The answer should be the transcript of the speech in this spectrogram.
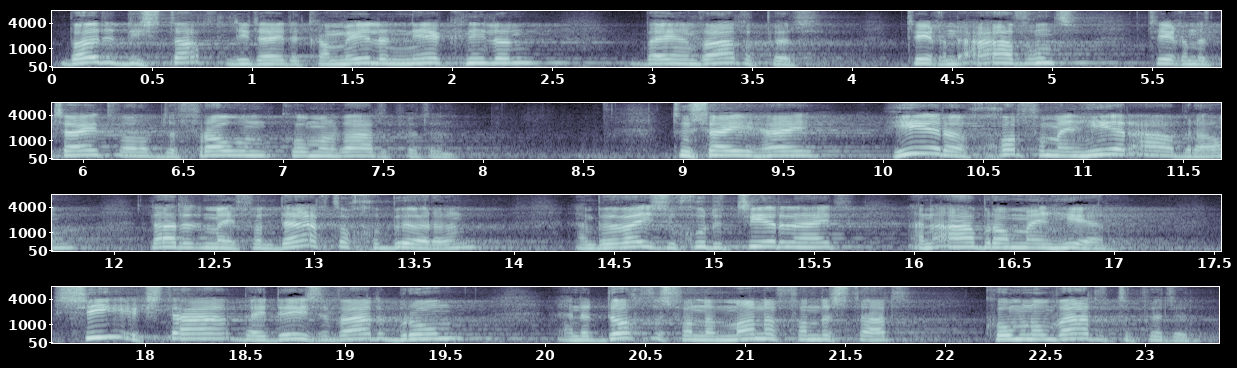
Buiten die stad liet hij de kamelen neerknielen bij een waterput, tegen de avond, tegen de tijd waarop de vrouwen komen waterputten. Toen zei hij, Heere, God van mijn heer Abraham, laat het mij vandaag toch gebeuren en bewijs uw goede tierenheid aan Abraham mijn heer. Zie, ik sta bij deze waterbron en de dochters van de mannen van de stad komen om water te putten.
